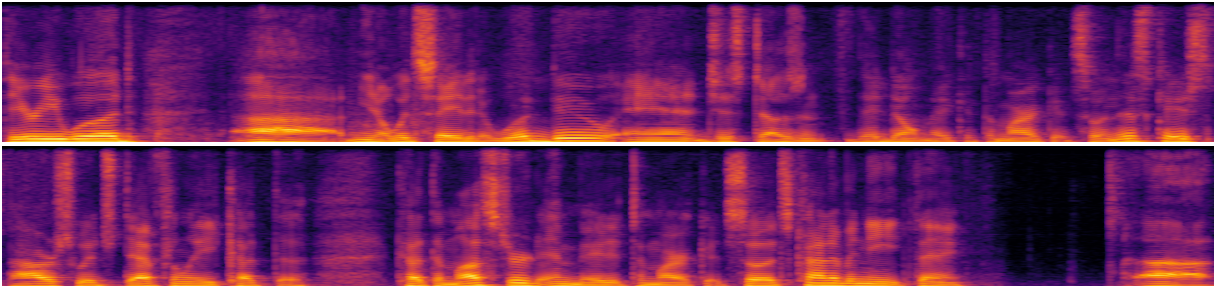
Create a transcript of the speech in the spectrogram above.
theory would uh, you know, would say that it would do, and it just doesn't. They don't make it to market. So in this case, the Power Switch definitely cut the cut the mustard and made it to market. So it's kind of a neat thing. Uh,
